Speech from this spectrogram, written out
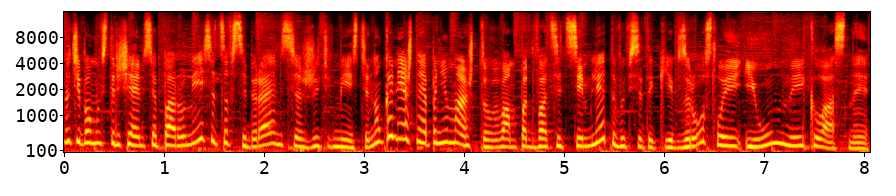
Ну, типа, мы встречаемся пару месяцев, собираемся жить вместе. Ну, конечно, я понимаю, что вам по 27 лет, и вы все такие взрослые и умные, и классные.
